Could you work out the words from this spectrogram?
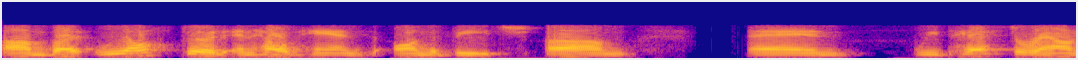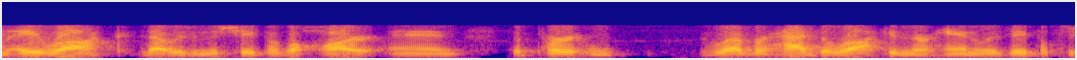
Um, but we all stood and held hands on the beach, um, and we passed around a rock that was in the shape of a heart, and the per whoever had the rock in their hand was able to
